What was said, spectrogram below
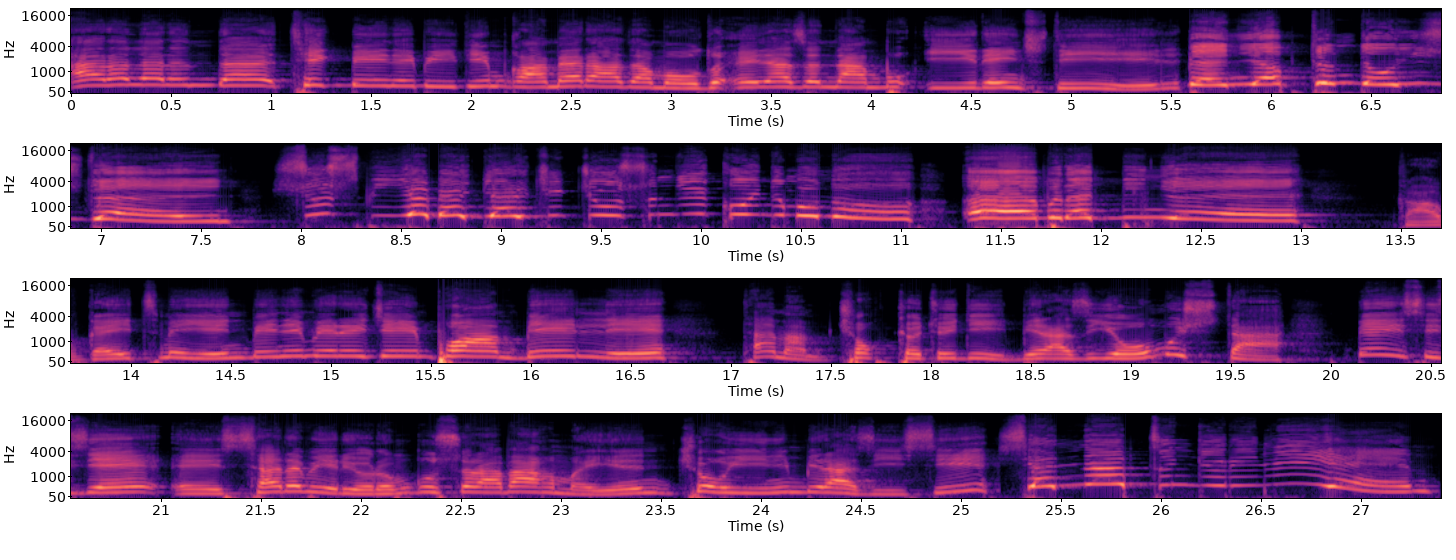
aralarında tek beğenebildiğim kamera adam oldu. En azından bu iğrenç değil. Ben yaptım da o yüzden. Sus bir ya ben gerçekçi olsun diye koydum onu. Aa bırak beni. Kavga etmeyin. Benim vereceğim puan belli. Tamam çok kötü değil. Biraz iyi olmuş da. Ben size e, sarı veriyorum. Kusura bakmayın. Çok iyinin biraz iyisi. Sen ne yaptın göreliyim.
